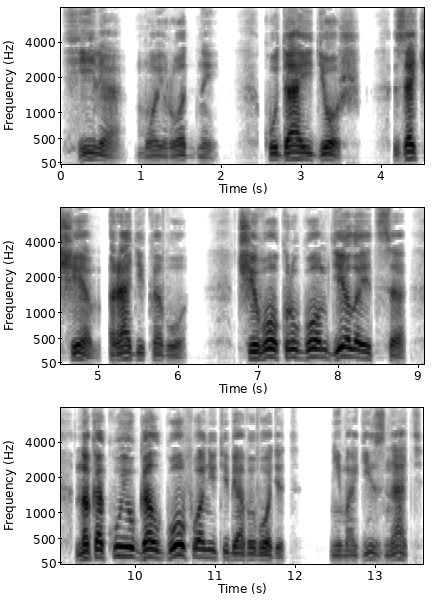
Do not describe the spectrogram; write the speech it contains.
Филя, мой родный, куда идешь? Зачем? Ради кого? Чего кругом делается? На какую Голгофу они тебя выводят? Не моги знать.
